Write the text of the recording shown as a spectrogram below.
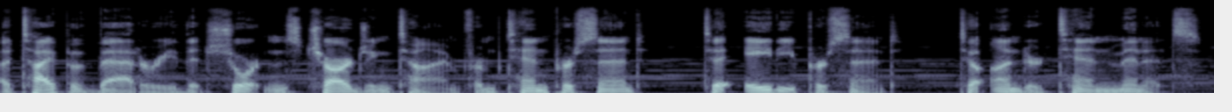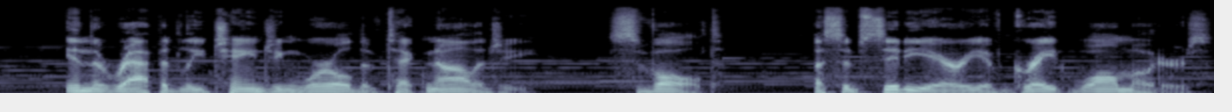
a type of battery that shortens charging time from 10% to 80% to under 10 minutes. In the rapidly changing world of technology, Svolt, a subsidiary of Great Wall Motors,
